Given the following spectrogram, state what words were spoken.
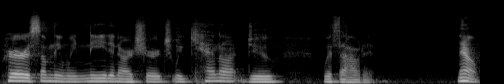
Prayer is something we need in our church. We cannot do without it. Now,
